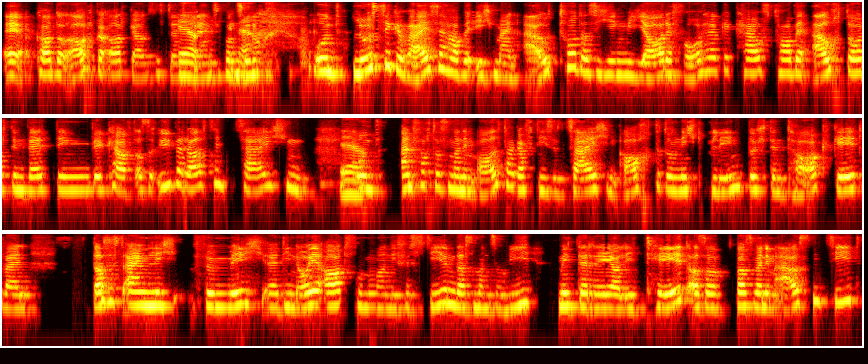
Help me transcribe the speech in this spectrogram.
äh, Kardal Aargau, ist der ja, Grenze von genau. Zürich. Und lustigerweise habe ich mein Auto, das ich irgendwie Jahre vorher gekauft habe, auch dort in Wettingen gekauft. Also überall sind Zeichen. Ja. Und einfach, dass man im Alltag auf diese Zeichen achtet und nicht blind durch den Tag geht, weil das ist eigentlich für mich äh, die neue Art von Manifestieren, dass man so wie mit der Realität, also was man im Außen sieht,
